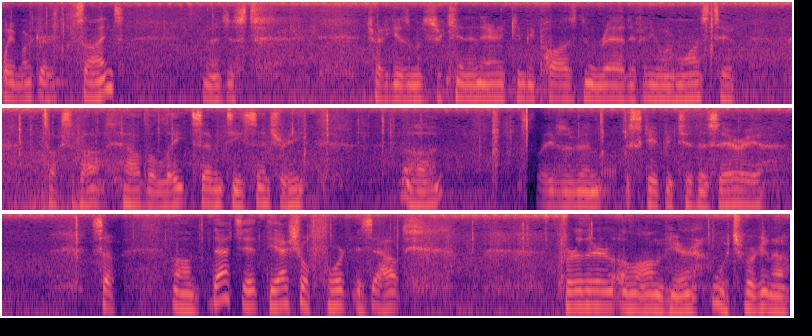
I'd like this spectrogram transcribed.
waymarker signs. And I just try to get as much as I can in there. It can be paused and read if anyone wants to. It talks about how the late 17th century uh, slaves have been escaping to this area. So um, that's it. The actual fort is out further along here, which we're gonna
